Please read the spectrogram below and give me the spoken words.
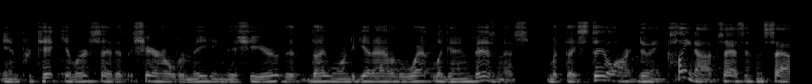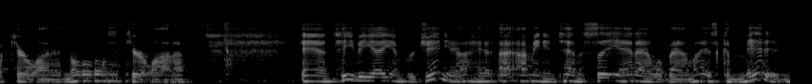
in particular said at the shareholder meeting this year that they wanted to get out of the wet lagoon business, but they still aren't doing cleanups as in South Carolina and North Carolina. And TVA in Virginia, I mean in Tennessee and Alabama, is committed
